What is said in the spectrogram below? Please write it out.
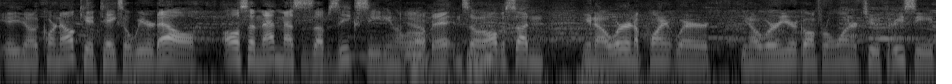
you know the Cornell kid takes a weird L, all of a sudden that messes up Zeke's seeding a little Yep. bit, and so Mhm. all of a sudden, you know, we're in a point where you know where you're going from one or two, three seed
